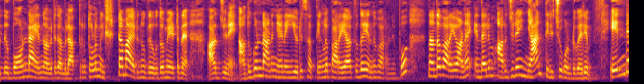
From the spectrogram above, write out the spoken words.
ഇത് ബോണ്ടായിരുന്നു അവർ തമ്മിൽ. അത്രത്തോളം ഇഷ്ടമായിരുന്നു ഗൗതമേട്ടന് അർജുനെ. അതുകൊണ്ടാണ് ഞാൻ ഈ ഒരു സത്യങ്ങൾ പറയാത്തത് എന്ന് പറഞ്ഞപ്പോൾ നന്ദ പറയുവാണ് എന്തായാലും അർജുനെ ഞാൻ തിരിച്ചു കൊണ്ടുവരും. എന്റെ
